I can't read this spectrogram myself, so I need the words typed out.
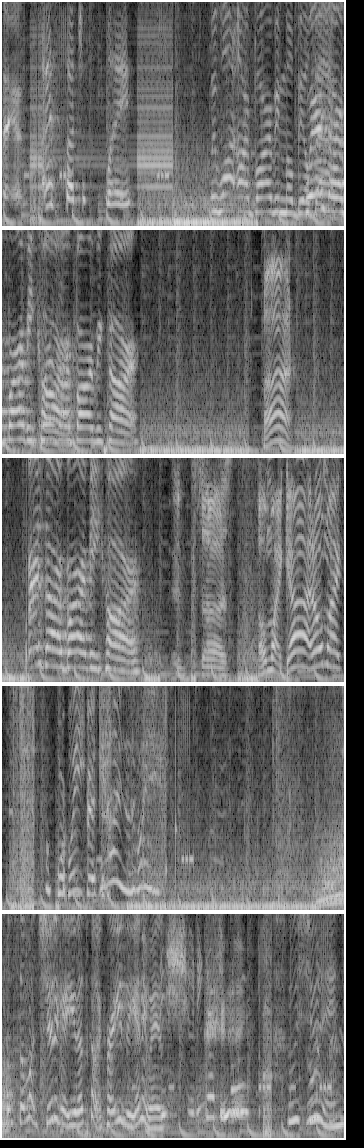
saying. That is such a slay. We want our Barbie mobile Where's back. our Barbie car? Where's our Barbie car? Ah, Where's our Barbie car? it's uh. Oh my God! Oh my. Wait, guys, wait. Someone's shooting at you. That's kind of crazy. Anyways. Shooting at you? Who's shooting?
